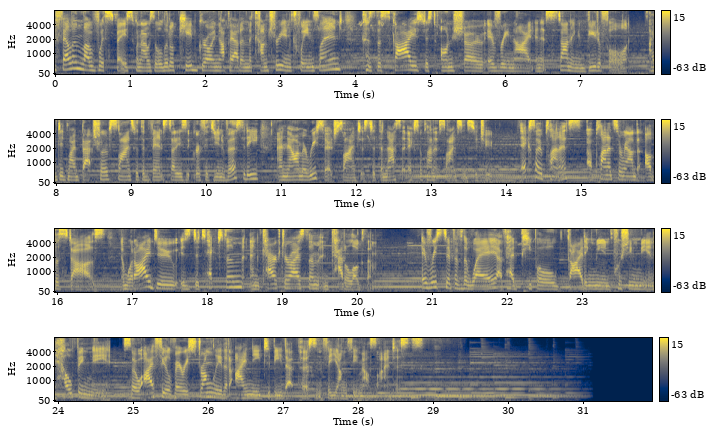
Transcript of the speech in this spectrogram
I fell in love with space when I was a little kid growing up out in the country in Queensland because the sky is just on show every night and it's stunning and beautiful. I did my Bachelor of Science with Advanced Studies at Griffith University and now I'm a research scientist at the NASA Exoplanet Science Institute. Exoplanets are planets around other stars and what I do is detect them and characterise them and catalogue them. Every step of the way, I've had people guiding me and pushing me and helping me. So I feel very strongly that I need to be that person for young female scientists.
